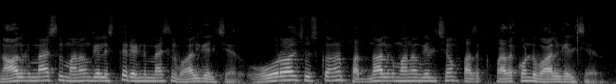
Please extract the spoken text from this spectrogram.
నాలుగు మ్యాచ్లు మనం గెలిస్తే రెండు మ్యాచ్లు వాళ్ళు గెలిచారు. ఓవరాల్ చూసుకున్నా పద్నాలుగు మనం గెలిచాం పద పదకొండు వాళ్ళు గెలిచారు.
